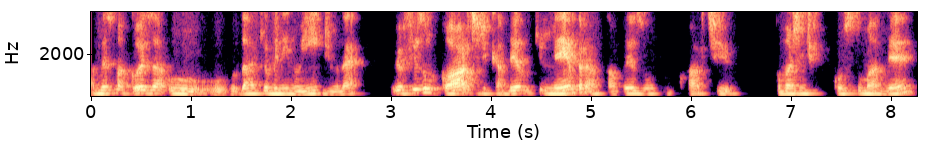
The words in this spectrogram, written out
A mesma coisa o, o Rudá, que é o menino índio, né? Eu fiz um corte de cabelo que lembra, talvez, um corte como a gente costuma ver,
